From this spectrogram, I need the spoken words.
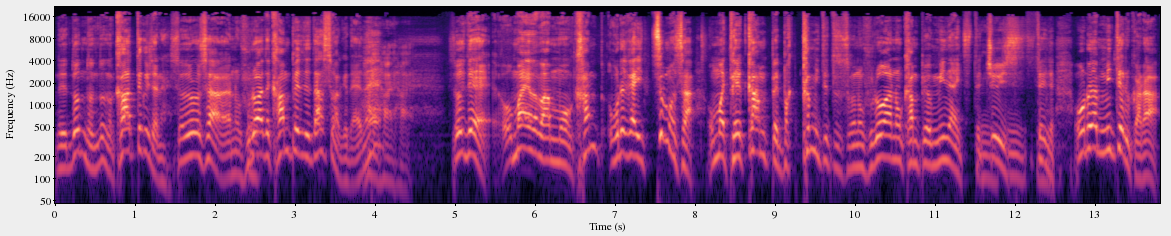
でどんどんどんどん変わっていくじゃない？それをさあのフロアでカンペで出すわけだよね、はいはいはいそれで、お前はもうカンペ、俺がいつもさ、お前手カンペばっか見てて、そのフロアのカンペを見ないっつって注意してんじゃん。俺は見てるから、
